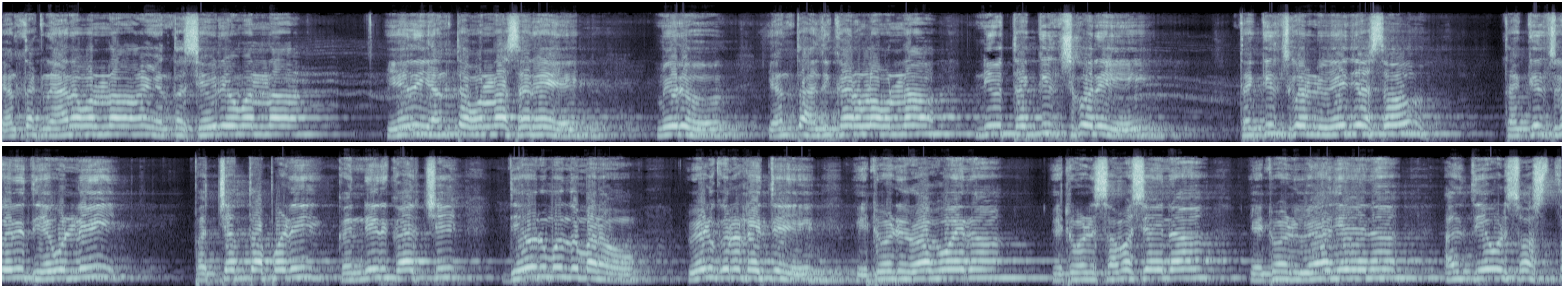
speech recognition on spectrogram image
ఎంత జ్ఞానం ఉన్నా ఎంత శౌర్యం ఉన్నా ఏది ఎంత ఉన్నా సరే మీరు ఎంత అధికారంలో ఉన్నా నీవు తగ్గించుకొని తగ్గించుకొని నువ్వేం చేస్తావు? తగ్గించుకొని దేవుణ్ణి పశ్చాత్తాపడి కన్నీరు కార్చి దేవుని ముందు మనం వేడుకున్నట్లయితే ఎటువంటి రోగమైనా ఎటువంటి సమస్య అయినా ఎటువంటి వ్యాధి అయినా అది దేవుడి స్వస్థ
